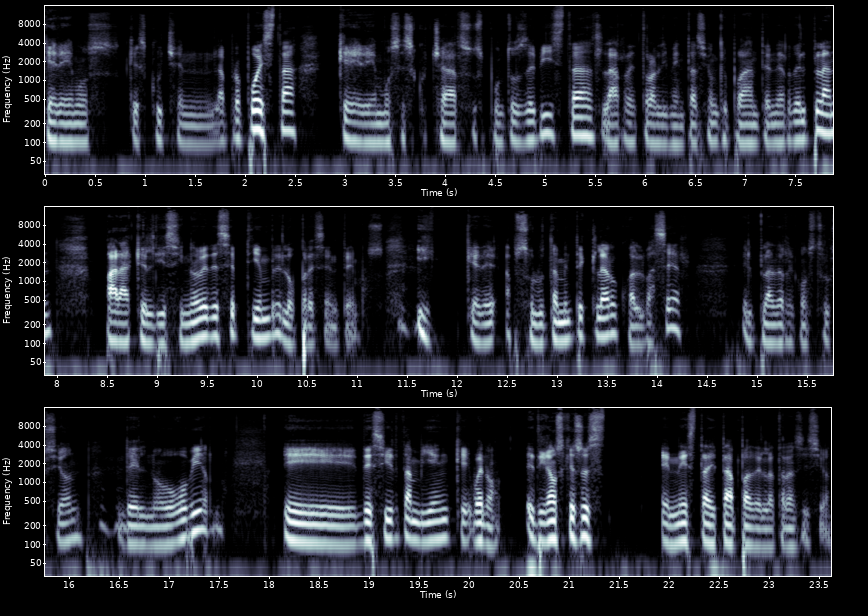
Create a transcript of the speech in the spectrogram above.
queremos que escuchen la propuesta, queremos escuchar sus puntos de vista, la retroalimentación que puedan tener del plan, para que el 19 de septiembre lo presentemos y quede absolutamente claro cuál va a ser el plan de reconstrucción del nuevo gobierno. Eh, decir también que, bueno, eh, digamos que eso es en esta etapa de la transición.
